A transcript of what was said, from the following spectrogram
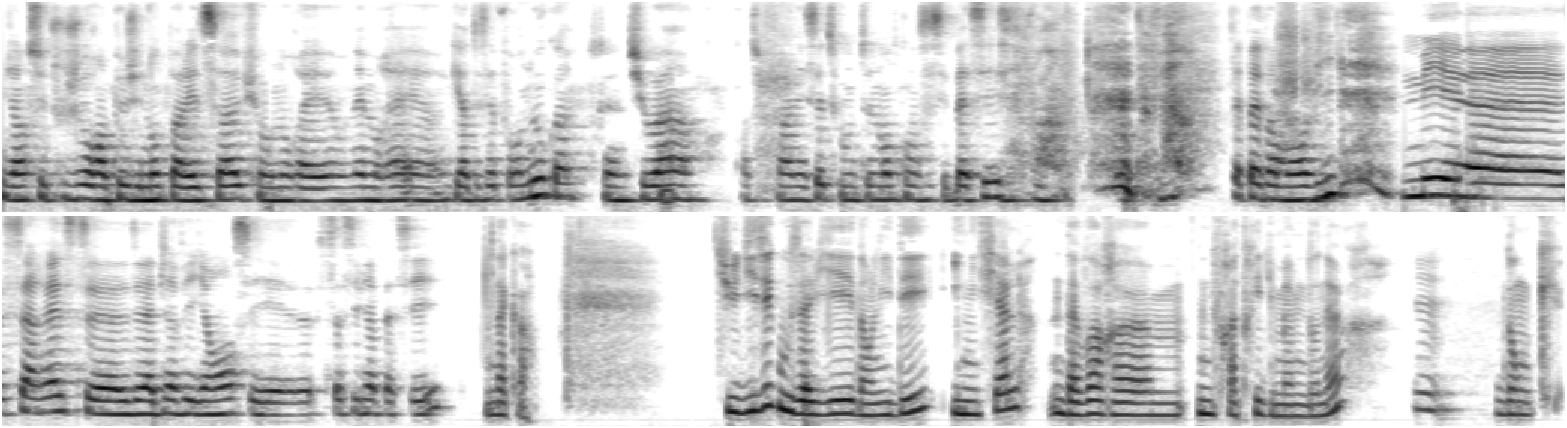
bien, c'est toujours un peu gênant de parler de ça, et puis on aurait, on aimerait euh, garder ça pour nous, quoi. Parce que tu vois, quand tu fais un essai, tout le monde te demande comment ça s'est passé, t'as pas, pas, vraiment envie, mais euh, ça reste de la bienveillance et ça s'est bien passé. D'accord. Tu disais que vous aviez dans l'idée initiale d'avoir une fratrie du même donneur. Mm. Donc,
